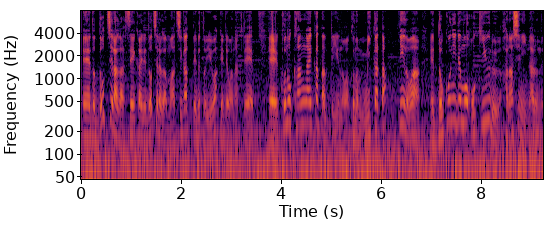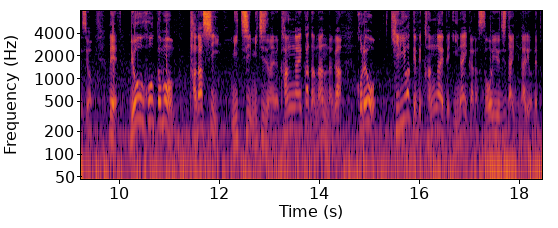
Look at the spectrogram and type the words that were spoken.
えーと、どちらが正解でどちらが間違ってるというわけではなくて、えー、この考え方っていうのはこの見方っていうのは、え、どこにでも起きうる話になるんですよ。で両方とも正しい道道じゃない考え方なんだがこれを切り分けて考えていないからそういういう事態になるよねと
